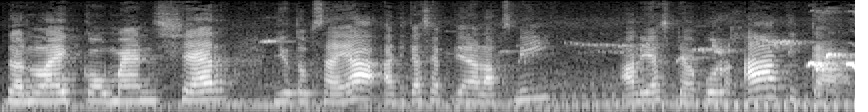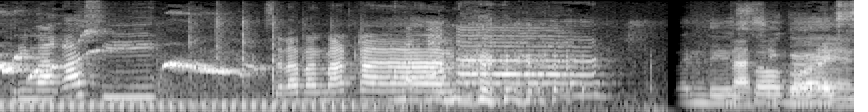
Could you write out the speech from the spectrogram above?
dan like, comment, share YouTube saya Atika Septiana Laksmi alias Dapur Atika. Terima kasih. ¡Selamat makan! Goreng Nasi deso, goreng.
